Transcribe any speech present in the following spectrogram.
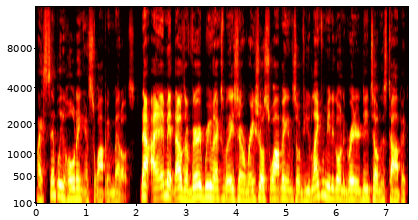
by simply holding and swapping metals. Now, I admit that was a very brief explanation of ratio swapping. And so if you'd like for me to go into greater detail on this topic,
